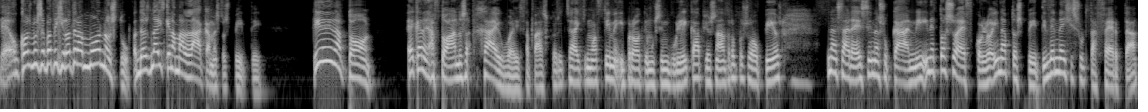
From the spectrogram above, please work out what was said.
ε, ο κόσμος έπαθε χειρότερα μόνος του. Φαντάζομαι να έχεις και ένα μαλάκα μες στο σπίτι. Είναι δυνατόν; Έκανε αυτό άνοσα. Highwell θα πας, κοριτσάκι μου. Αυτή είναι η πρώτη μου συμβουλή. Κάποιος άνθρωπος ο οποίος να σ' αρέσει, να σου κάνει. Είναι τόσο εύκολο. Είναι από το σπίτι, δεν έχει σουρταφέρτα.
